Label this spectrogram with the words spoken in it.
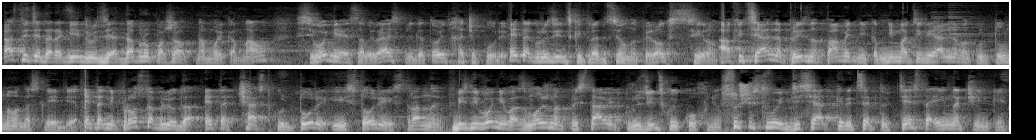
Здравствуйте, дорогие друзья! Добро пожаловать на мой канал! Сегодня я собираюсь приготовить хачапури. Это грузинский традиционный пирог с сыром. Официально признан памятником нематериального культурного наследия. Это не просто блюдо, это часть культуры и истории страны. Без него невозможно представить грузинскую кухню. Существует десятки рецептов теста и начинки,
